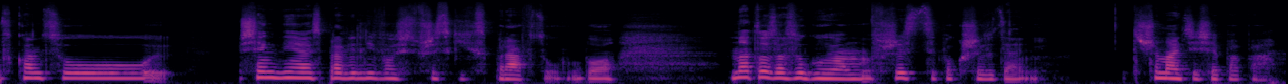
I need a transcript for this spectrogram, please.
w końcu sięgnie sprawiedliwość wszystkich sprawców, bo na to zasługują wszyscy pokrzywdzeni. Trzymajcie się, papa.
